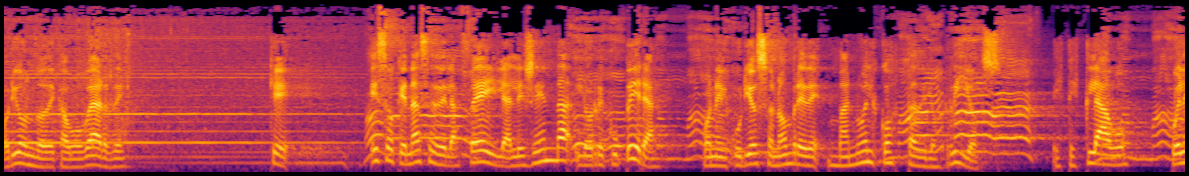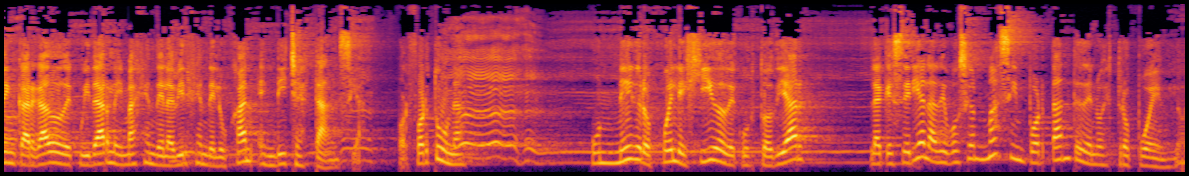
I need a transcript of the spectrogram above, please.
oriundo de Cabo Verde, que eso que nace de la fe y la leyenda lo recupera con el curioso nombre de Manuel Costa de los Ríos. Este esclavo fue el encargado de cuidar la imagen de la Virgen de Luján en dicha estancia. Por fortuna, un negro fue elegido de custodiar la que sería la devoción más importante de nuestro pueblo.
